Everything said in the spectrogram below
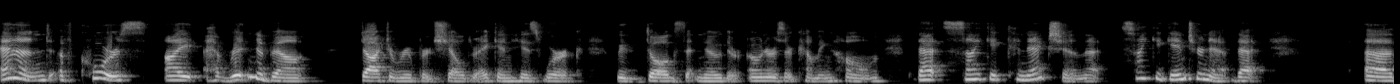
And of course, I have written about Dr. Rupert Sheldrake and his work with dogs that know their owners are coming home. That psychic connection, that psychic internet, that uh,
